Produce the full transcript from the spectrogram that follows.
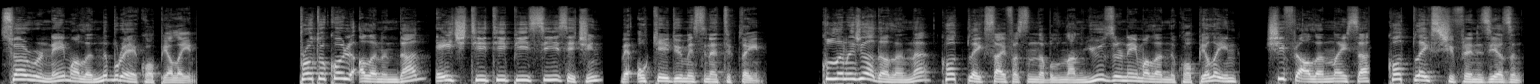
Server Name alanını buraya kopyalayın. Protokol alanından HTTPC seçin ve OK düğmesine tıklayın. Kullanıcı adı alanına CodePlex sayfasında bulunan username alanını kopyalayın, şifre alanına ise CodePlex şifrenizi yazın.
